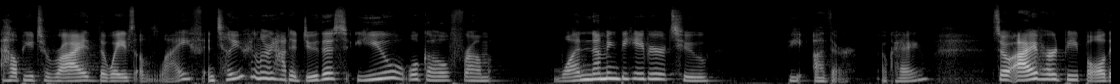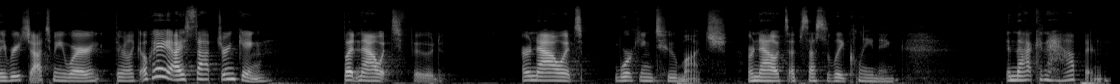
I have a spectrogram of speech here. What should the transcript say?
help you to ride the waves of life, until you can learn how to do this, you will go from one numbing behavior to the other. Okay. So I've heard people, they've reached out to me where they're like, okay, I stopped drinking but now it's food, or now it's working too much, or now it's obsessively cleaning. And that can happen.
